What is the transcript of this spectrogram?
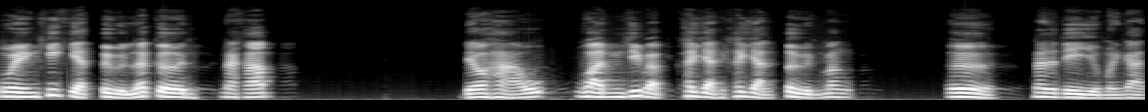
ตัวเองขี้เกียจตื่นแล้วเกินนะครับ เดี๋ยวหาวันที่แบบขยันขยันตื่นมั่งเออ น่าจะดีอยู่เหมือนกัน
